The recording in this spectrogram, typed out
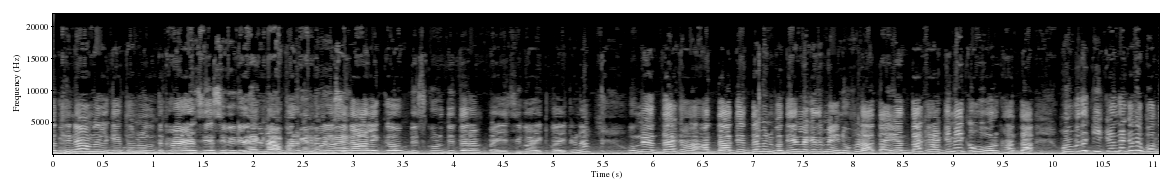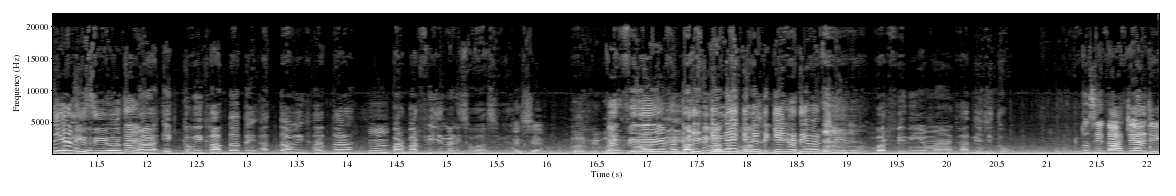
ਉੱਥੇ ਨਾ ਮਿਲ ਕੇ ਤੁਹਾਨੂੰ ਦਿਖਾਇਆ ਸੀ ਅਸੀਂ ਵੀਡੀਓ 'ਚ ਨਾ ਬਰਫੀ ਪਈ ਸੀ ਨਾਲ ਇੱਕ ਬਿਸਕੁਟ ਦੀ ਤਰ੍ਹਾਂ ਪਏ ਸੀ ਵਾਈਟ ਵਾਈਟ ਨਾ ਉਹ ਮੈਂ ਅੱਧਾ ਖਾ ਅੱਧਾ ਤੇ ਅੱਧਾ ਮੈਨੂੰ ਵਧੀਆ ਲੱਗਿਆ ਤੇ ਮੈਂ ਇਹਨੂੰ ਫੜਾਤਾ। ਇਹ ਅੱਧਾ ਖਾ ਕੇ ਨਾ ਇੱਕ ਹੋਰ ਖਾਦਾ ਹੁਣ ਪਤਾ ਕੀ ਕਹਿੰਦਾ ਕਹਿੰਦਾ ਵਧੀਆ ਨਹੀਂ ਸੀ ਉਹ ਤਾਂ। ਮੈਂ ਇੱਕ ਵੀ ਖਾਦਾ ਤੇ ਅੱਧਾ ਵੀ ਖਾਦਾ। ਪਰ ਬਰਫੀ ਜਿੰਨਾ ਨਹੀਂ ਸਵਾਦ ਸੀਗਾ। ਅੱਛਾ। ਬਰਫੀ ਬਰਫੀ ਦੇ ਕਿੰਨੇ ਕਿੰਨੇ ਟਿੱਕੀਆਂ ਖਾਧੀਆਂ ਬਰਫੀ ਦੀਆਂ? ਬਰਫੀ ਦੀਆਂ ਮੈਂ ਖਾਧੀਆਂ ਸੀ ਦੋ। ਤੁਸੀਂ ਕਾ ਚਲ ਜੀ?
